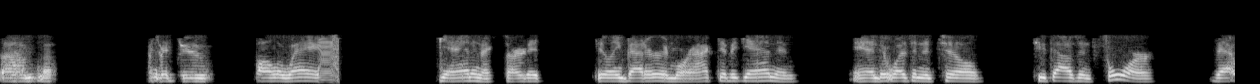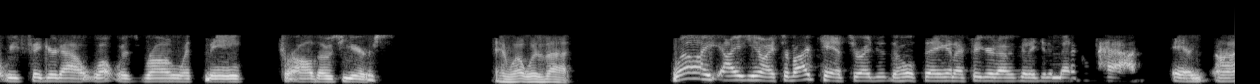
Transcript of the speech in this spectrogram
um, I started to fall away again and I started feeling better and more active again. And, and it wasn't until 2004 that we figured out what was wrong with me for all those years. And what was that? Well, I, I, you know, I survived cancer. I did the whole thing and I figured I was going to get a medical pass and, uh,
